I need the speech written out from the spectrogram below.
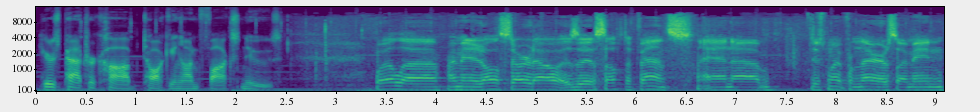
Here's Patrick Haab talking on Fox News. Well, uh, I mean, it all started out as a self-defense, and um, just went from there. So, I mean,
